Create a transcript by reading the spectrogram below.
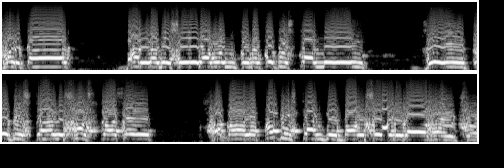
সরকার বাংলাদেশের এমন কোন প্রতিষ্ঠান নেই যে প্রতিষ্ঠান সুস্থ আছে, সকল প্রতিষ্ঠানকে ধ্বংস করে দেওয়া হয়েছে।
